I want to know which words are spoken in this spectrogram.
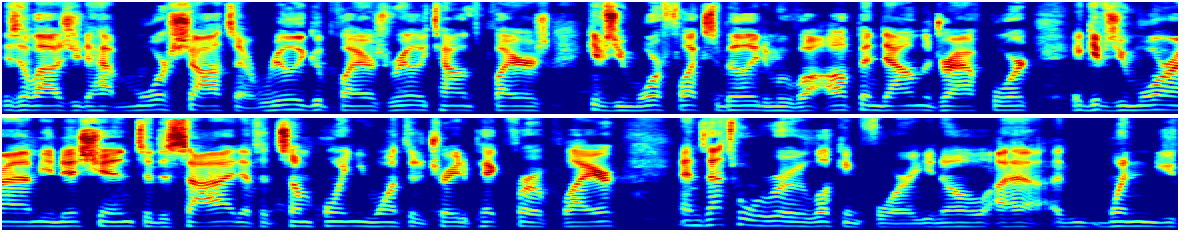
is allows you to have more shots at really good players, really talented players, gives you more flexibility to move up and down the draft board. It gives you more ammunition to decide if at some point you wanted to trade a pick for a player. And that's what we're really looking for. You know, when you,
